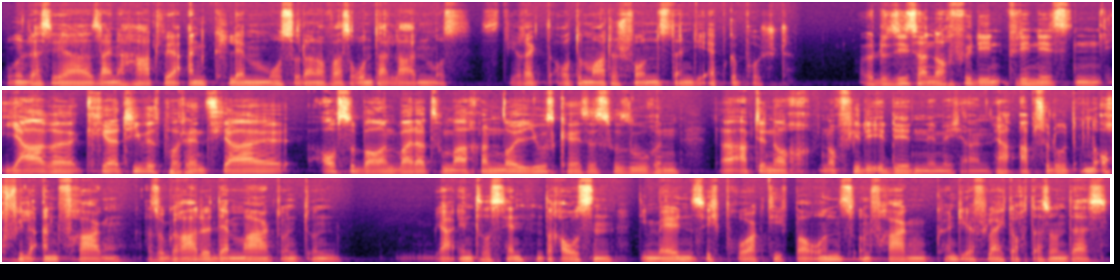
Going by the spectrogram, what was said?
ohne dass er seine Hardware anklemmen muss oder noch was runterladen muss. Ist direkt automatisch von uns dann die App gepusht. Also du siehst ja noch für die, für die nächsten Jahre kreatives Potenzial aufzubauen, weiterzumachen, neue Use Cases zu suchen. Da habt ihr noch, noch viele Ideen, nehme ich an. Ja, absolut. Und auch viele Anfragen. Also gerade der Markt und, und ja, Interessenten draußen, die melden sich proaktiv bei uns und fragen, könnt ihr vielleicht auch das und das?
